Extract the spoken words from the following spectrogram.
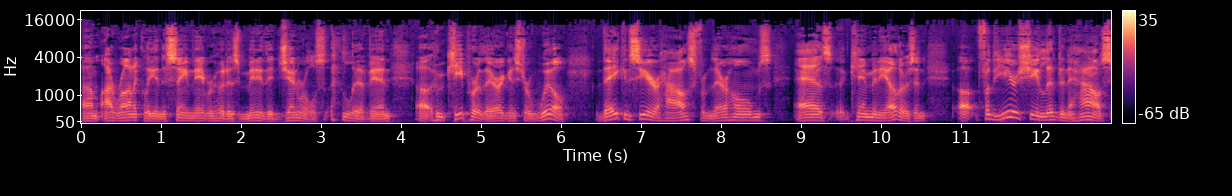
um, ironically in the same neighborhood as many of the generals live in, uh, who keep her there against her will. They can see her house from their homes, as can many others. And uh, for the years she lived in the house,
